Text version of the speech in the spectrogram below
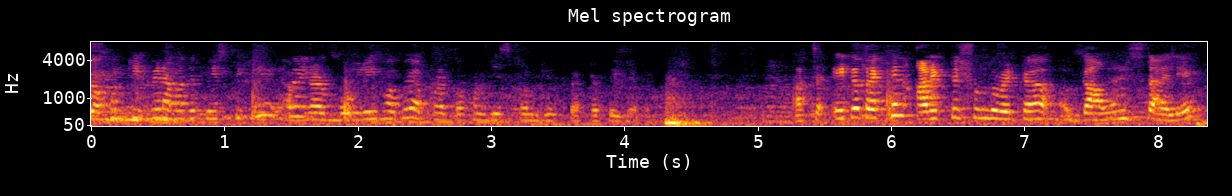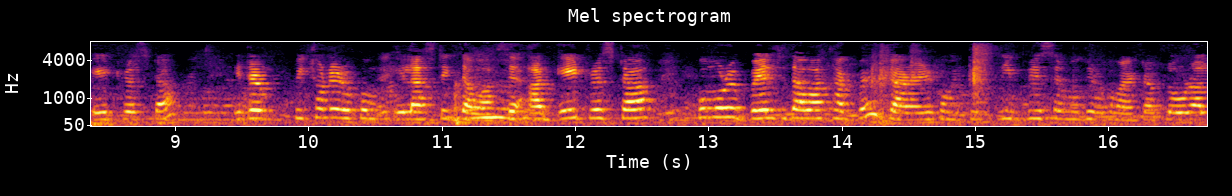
যখন কিনবেন আমাদের পেজ থেকে, আপনার বললেই হবে, আপনার তখন ডিসকাউন্ট গিফট কার্ডটা পেয়ে যাবেন। আচ্ছা এটা দেখেন, আরেকটা সুন্দর একটা গাউন স্টাইলে এই ড্রেসটা এটার পিছনে এরকম ইলাস্টিক দেওয়া আছে। আর এই ড্রেসটা কোমরে বেল্ট দেওয়া থাকবে যারা এরকম একটু স্লিভলেস এর মধ্যে এরকম একটা ফ্লোরাল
